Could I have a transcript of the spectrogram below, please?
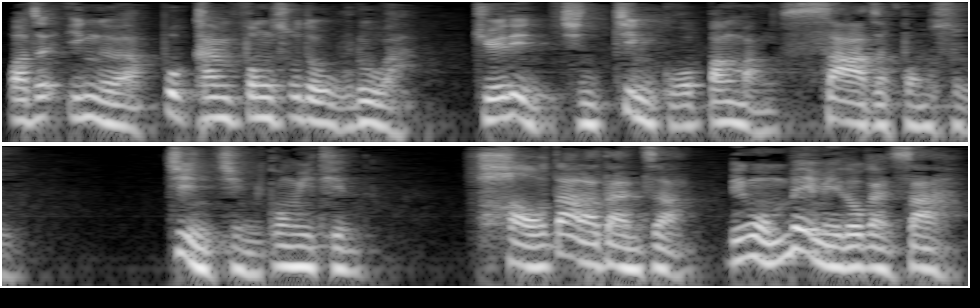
哇！这婴儿啊不堪风叔的侮辱啊，决定请晋国帮忙杀这风叔。晋景公一听，好大的胆子啊，连我妹妹都敢杀！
